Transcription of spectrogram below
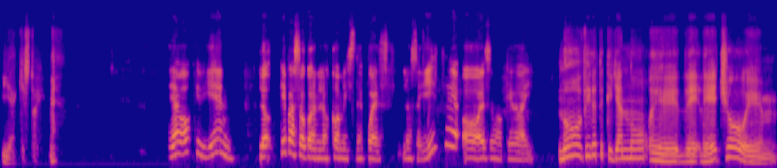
y aquí estoy. Mira vos, qué bien. ¿Qué pasó con los cómics después? ¿Lo seguiste o eso quedó ahí? No, fíjate que ya no. Eh, de, hecho, em,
